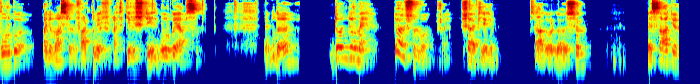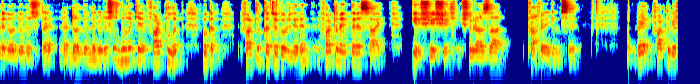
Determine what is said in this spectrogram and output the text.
vurgu animasyonu, farklı bir artık giriş değil, vurgu yapsın. E, bu da döndürme. Dönsün bu. Şöyle işaretleyelim. Sağa doğru dönsün. Ve saat yönünde döndüğünüzde e, döndüğünde görüyorsunuz. Buradaki farklılık bakın farklı kategorilerin farklı renklere sahip. Giriş yeşil, işte biraz daha kahverengimsi ve farklı bir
